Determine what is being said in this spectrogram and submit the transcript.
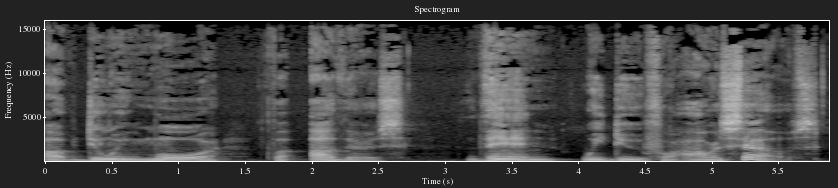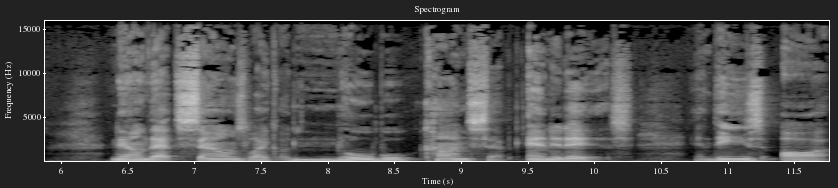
of doing more for others than we do for ourselves. Now, that sounds like a noble concept, and it is. And these are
